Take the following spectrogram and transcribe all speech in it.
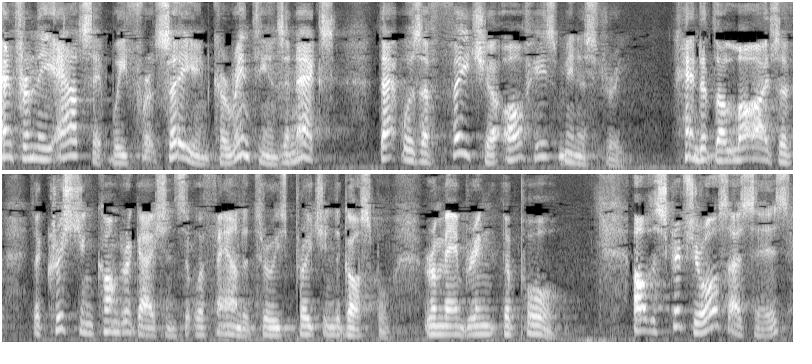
And from the outset, we see in Corinthians and Acts that was a feature of his ministry and of the lives of the Christian congregations that were founded through his preaching the gospel, remembering the poor. Oh, the scripture also says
